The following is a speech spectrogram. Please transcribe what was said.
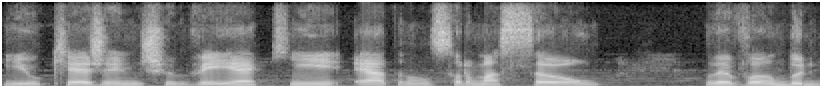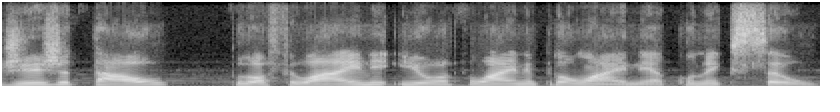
E o que a gente vê aqui é a transformação levando o digital para o offline e o offline para o online, a conexão.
